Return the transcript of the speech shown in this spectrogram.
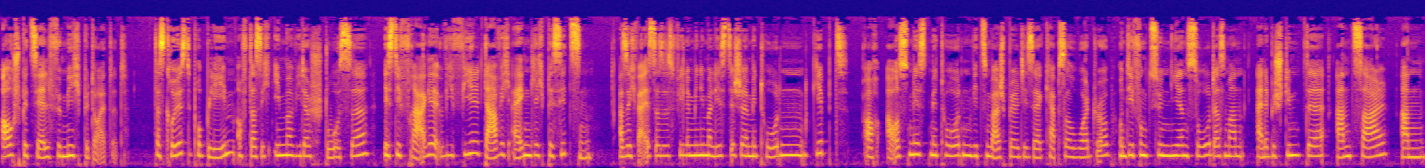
auch speziell für mich bedeutet. Das größte Problem, auf das ich immer wieder stoße, ist die Frage, wie viel darf ich eigentlich besitzen? Also ich weiß, dass es viele minimalistische Methoden gibt, auch Ausmistmethoden, wie zum Beispiel diese Capsule Wardrobe. Und die funktionieren so, dass man eine bestimmte Anzahl an,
